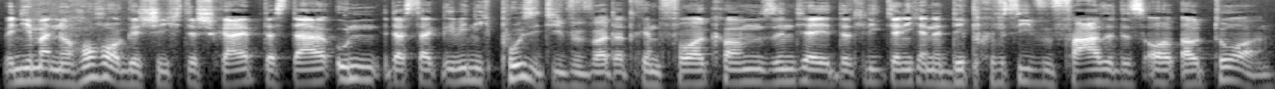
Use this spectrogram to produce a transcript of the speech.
wenn jemand eine Horrorgeschichte schreibt, dass da un, dass da wenig positive Wörter drin vorkommen, sind ja, das liegt ja nicht an der depressiven Phase des Au- Autoren.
